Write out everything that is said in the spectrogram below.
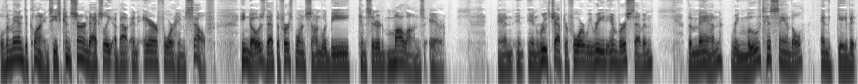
Well, the man declines. He's concerned actually about an heir for himself. He knows that the firstborn son would be considered Mahlon's heir. And in, in Ruth chapter 4, we read in verse 7 the man removed his sandal and gave it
